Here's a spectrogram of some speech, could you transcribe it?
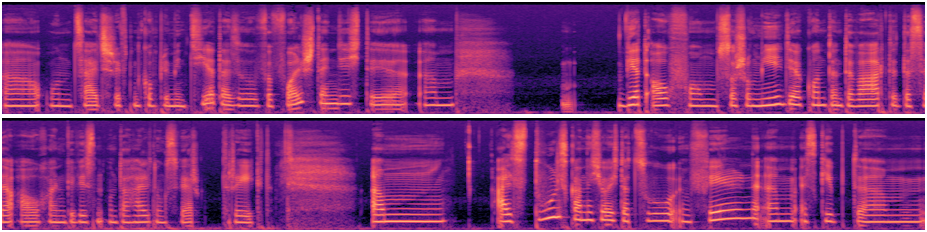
äh, und Zeitschriften komplementiert, also vervollständigt die ähm, wird auch vom Social Media Content erwartet, dass er auch einen gewissen Unterhaltungswert trägt. Ähm, als Tools kann ich euch dazu empfehlen. Ähm, es gibt ähm,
